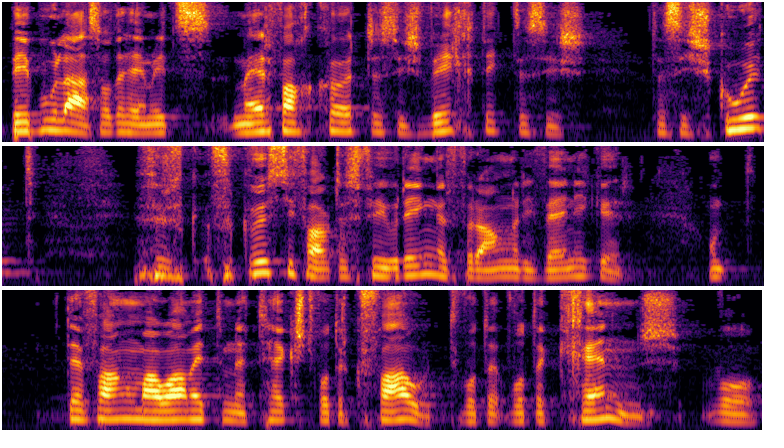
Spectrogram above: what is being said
Bibel lesen, oder? Haben wir jetzt mehrfach gehört, das ist wichtig, das ist, das ist gut. Für, für gewisse fällt das viel ringer, für andere weniger. Und dann fang mal an mit einem Text, der dir gefällt, den du, du kennst, wo,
